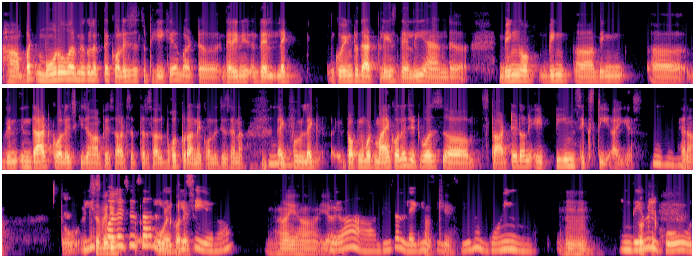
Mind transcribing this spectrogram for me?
हाँ बट मोर ओवर मेरे को लगता है कॉलेजेस तो ठीक है but there like going to that place Delhi and being of being being in that college की जहाँ पे साठ सत्तर साल बहुत पुराने कॉलेजेस है ना like like talking about my college it was started on eighteen sixty I guess है ना तो it's a very colleges are old college legacy you know? हाँ यहाँ या yeah yeah these are okay legacies you know going. Hmm and they okay will go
